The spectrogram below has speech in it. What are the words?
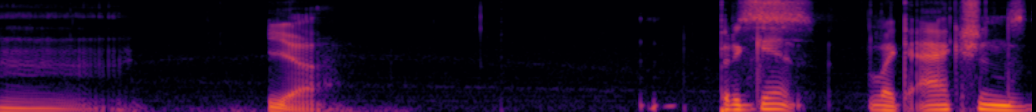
Mm. Yeah. But again, S- like actions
